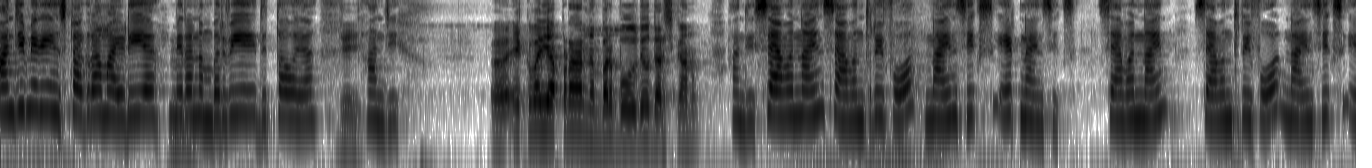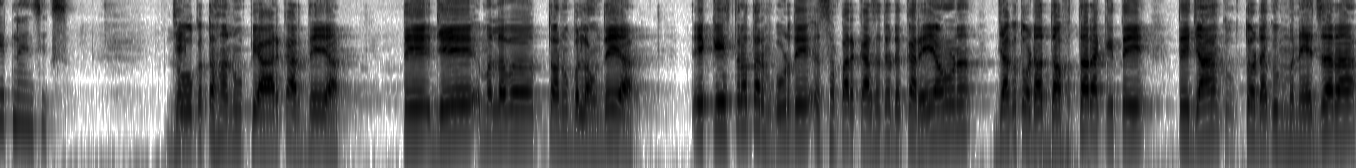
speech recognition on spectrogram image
ਹਾਂਜੀ ਮੇਰੀ ਇੰਸਟਾਗ੍ਰam ਆਈਡੀ ਹੈ। ਮੇਰਾ ਨੰਬਰ ਵੀ ਦਿੱਤਾ ਹੋਇਆ। ਜੀ। ਹਾਂਜੀ। ਇੱਕ ਵਾਰੀ ਆਪਣਾ ਨੰਬਰ ਬੋਲ ਦਿਓ ਦਰਸ਼ਕਾਂ ਨੂੰ। ਹਾਂਜੀ 7973496896 7973496896 ਲੋਕ ਤੁਹਾਨੂੰ ਪਿਆਰ ਕਰਦੇ ਆ ਤੇ ਜੇ ਮਤਲਬ ਤੁਹਾਨੂੰ ਬੁਲਾਉਂਦੇ ਆ ਤੇ ਕਿਸ ਤਰ੍ਹਾਂ ਧਰਮਕੋਟ ਦੇ ਸੰਪਰਕ ਕਰ ਸਕਦੇ ਤੁਹਾਡੇ ਘਰੇ ਆਉਣ ਜਾਂ ਤੁਹਾਡਾ ਦਫ਼ਤਰ ਆ ਕਿਤੇ ਤੇ ਜਾਂ ਤੁਹਾਡਾ ਕੋਈ ਮੈਨੇਜਰ ਆ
